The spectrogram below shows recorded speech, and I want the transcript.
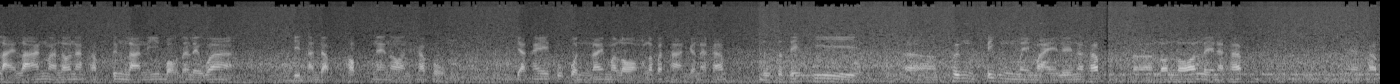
หลายๆร้านมาแล้วนะครับ ซึ่งร้านนี้บอกได้เลยว่าติดอันดับท็อปแน่นอนครับผมอยากให้ทุกคนได้มาลองรับประทานกันนะครับ หมูสเต็กที่เพิ่งปิ้งใหม่ ๆ เลยนะครับร้อนๆเลยนะครับนะครับ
